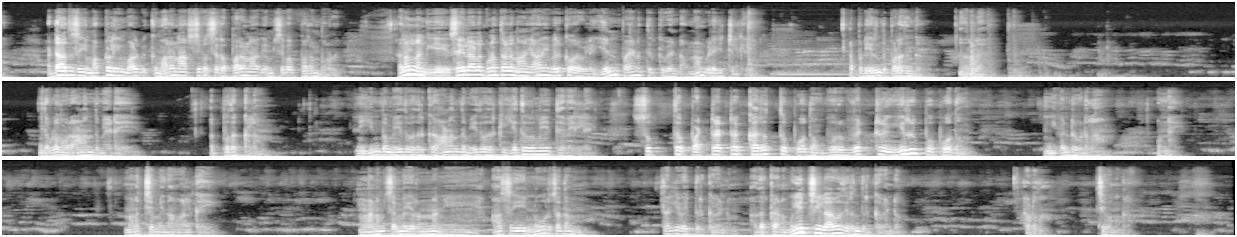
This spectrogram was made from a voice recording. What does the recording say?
அடாது செய்யும் மக்களையும் வாழ்விக்கும் அரணார் சிவசிற பரணார் எம் சிவ பரம்பொருள் அதனால் நாங்கள் செயலாள குணத்தால் நான் யாரையும் வெறுக்க வரவில்லை. என் பயணத்திற்கு வேண்டாம் நான் விலகிச் செல்கிறேன். அப்படி இருந்து பழகுங்கள். அதனால் இந்த உலகம் ஒரு ஆனந்த மேடை அற்புதக்களம் நீ இன்பம் எய்துவதற்கு ஆனந்தம் எய்துவதற்கு எதுவுமே தேவையில்லை. சுத்த பற்றற்ற கருத்து போதும் ஒரு வெற்று இருப்பு போதும். நீ வென்று விடலாம் உன்னை. மனச்செம்மை தான் வாழ்க்கை. மனம் செம்மையுறணும்னா நீ ஆசையை நூறு சதம் தள்ளி வைத்திருக்க வேண்டும். அதற்கான முயற்சியிலாவது இருந்திருக்க வேண்டும். அவ்வளோதான் சிவமங்கலம்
